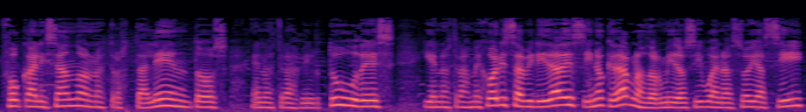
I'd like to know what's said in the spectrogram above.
focalizando en nuestros talentos, en nuestras virtudes y en nuestras mejores habilidades y no quedarnos dormidos y bueno, soy así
